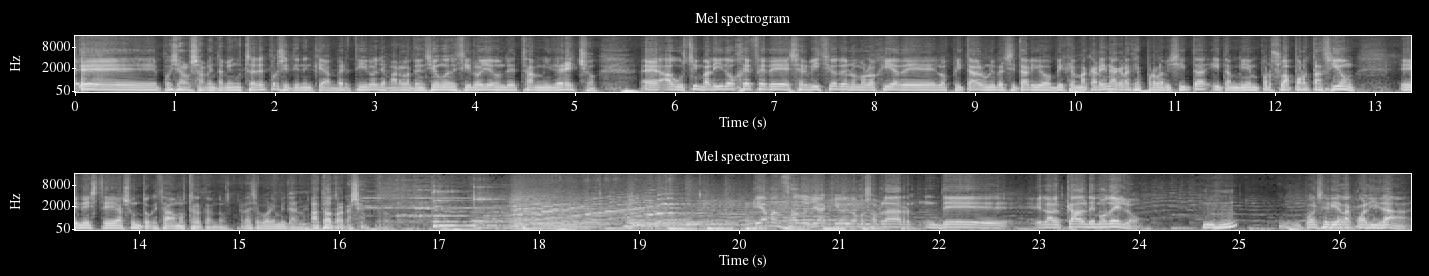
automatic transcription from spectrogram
Eh, pues ya lo saben también ustedes por si tienen que advertir o llamar la atención o decir, oye, ¿dónde está mi derecho? Eh, Agustín Valido, jefe de servicio de neumología del Hospital Universitario Virgen Macarena, gracias por la visita y también por su aportación en este asunto que estábamos tratando. Gracias por invitarme. Hasta otra ocasión. He avanzado ya que hoy vamos a hablar de el alcalde modelo. ¿Cuál sería la cualidad?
